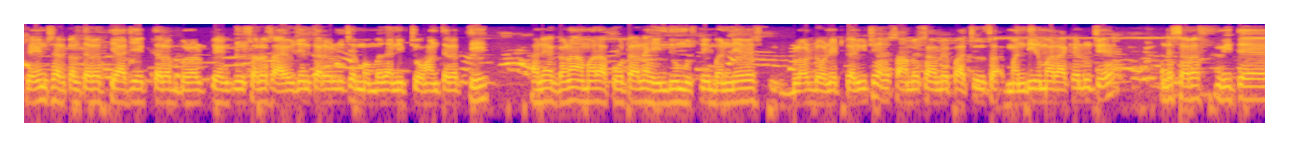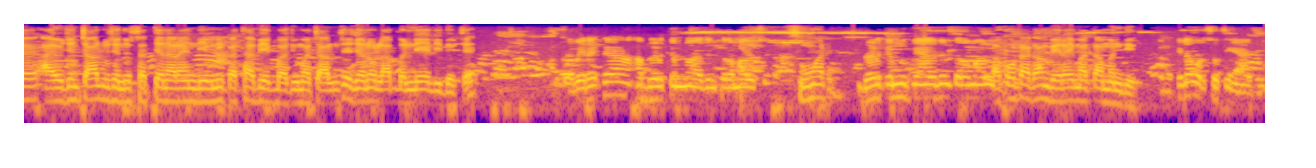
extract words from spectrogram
ફ્રેન્ડ સર્કલ તરફથી આજે એક તરફ બ્લડ બેંકનું સરસ આયોજન કરેલું છે મોહમ્મદ હનીફ ચૌહાણ તરફથી. અને ઘણા અમારા કોટાના હિન્દુ મુસ્લિમ બંને બ્લડ ડોનેટ કર્યું છે અને સામે સામે પાછું મંદિરમાં રાખેલું છે. અને સરસ રીતે આયોજન ચાલુ છે. અને સત્યનારાયણ દેવની કથા બી એક બાજુમાં ચાલુ છે જેનો લાભ બંનેએ લીધો છે. સવેરે ક્યાં આ બ્લડ કેમ્પનું આયોજન કરવામાં આવ્યું છે? શું માટે? બ્લડ કેમ્પનું ક્યાં આયોજન કરવામાં આવ્યું અકોટા ગામ વેરાઈ માતા મંદિર. કેટલા વર્ષોથી આયોજન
